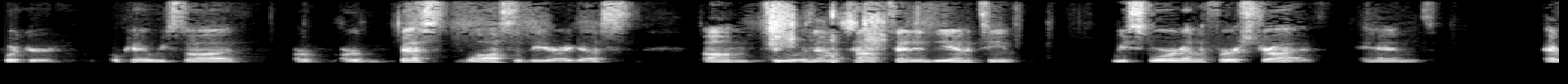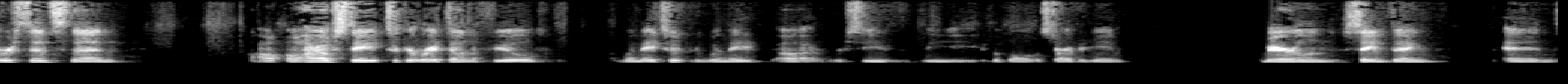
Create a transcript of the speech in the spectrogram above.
quicker. Okay, we saw our our best loss of the year, I guess, um, to a now top ten Indiana team. We scored on the first drive, and ever since then, Ohio State took it right down the field when they took when they uh, received the the ball to start the game. Maryland, same thing, and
